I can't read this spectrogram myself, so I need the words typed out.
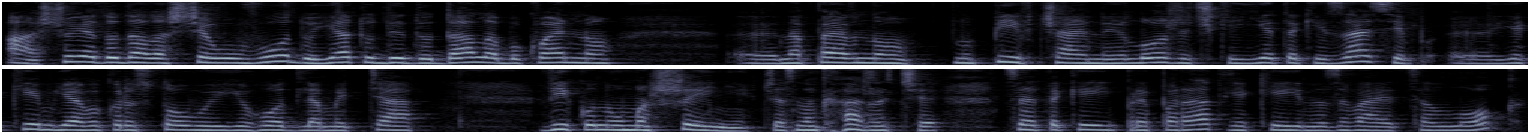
А, що я додала ще у воду? Я туди додала буквально, е, напевно, ну, пів чайної ложечки. Є такий засіб, е, яким я використовую його для миття вікон у машині, чесно кажучи. Це такий препарат, який називається лок.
